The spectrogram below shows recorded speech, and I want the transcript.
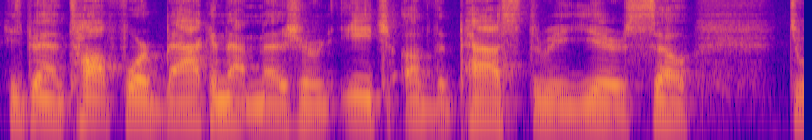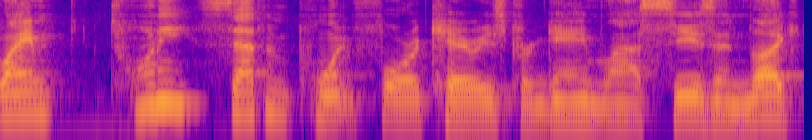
He's been a top four back in that measure in each of the past three years. So, Dwain, 27.4 carries per game last season. Like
